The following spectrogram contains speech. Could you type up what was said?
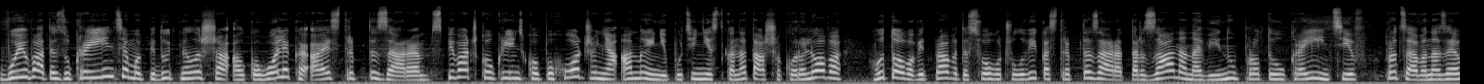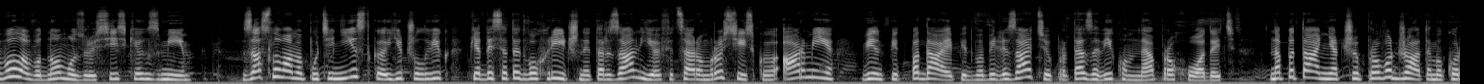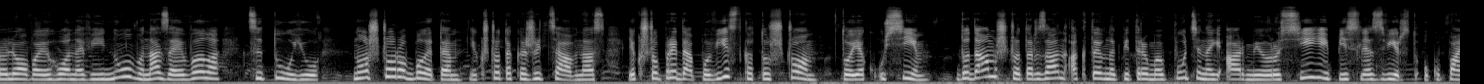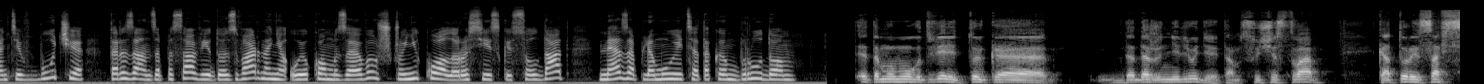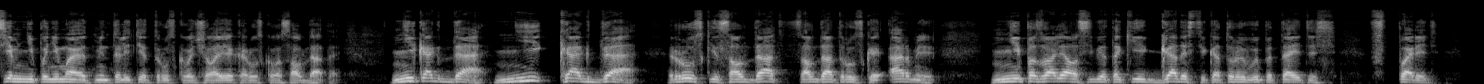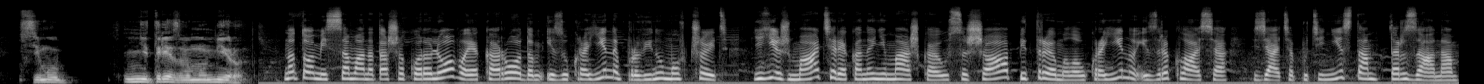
Воювати з українцями підуть не лише алкоголіки, а й стриптизери. Співачка українського походження, а нині путіністка Наташа Корольова готова відправити свого чоловіка стриптизера Тарзана на війну проти українців. Про це вона заявила в одному з російських змі. За словами путіністки, її чоловік 52-річний Тарзан є офіцером російської армії. Він підпадає під мобілізацію, проте за віком не проходить. На питання, чи проводжатиме корольова його на війну, вона заявила: цитую: ну а що робити, якщо таке життя в нас? Якщо прийде повістка, то що? То як усі. Додам, що Тарзан активно підтримує Путіна й армію Росії після звірств окупантів Бучі. Тарзан записав відеозвернення, у якому заявив, що ніколи російський солдат не заплямується таким брудом. Этому могут верить только, да даже не люди, там, существа, которые совсем не понимают менталитет русского человека, русского солдата. Никогда, никогда русский солдат, солдат русской армии не позволял себе такие гадости, которые вы пытаетесь впарить всему нетрезвому миру. Натомість сама Наташа Корольова, яка родом із України, про війну мовчить. Її ж матір, яка нині мешкає у США, підтримала Україну і зреклася зятя путініста Тарзана.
